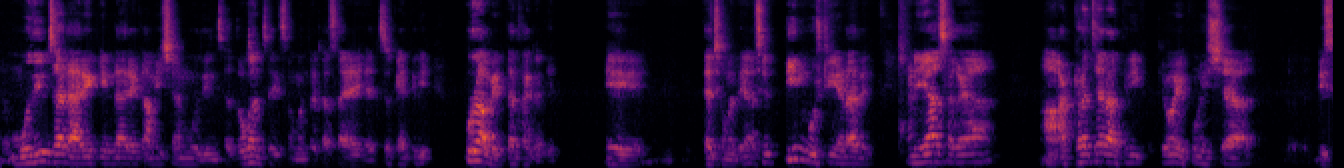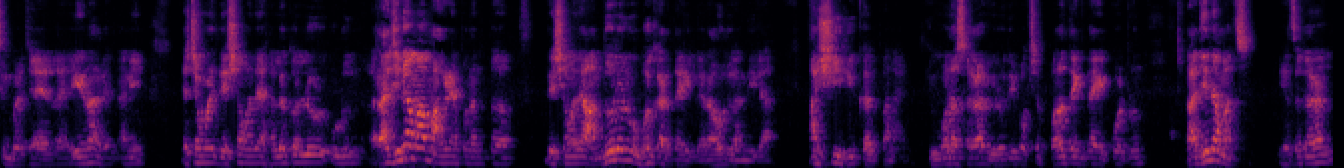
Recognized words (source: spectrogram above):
मोदींचा डायरेक्ट इनडायरेक्ट अमित शहा मोदींचा दोघांचाही संबंध कसा आहे याचं काहीतरी पुरावे तथाकथित हे त्याच्यामध्ये. असे तीन गोष्टी येणार आहेत. आणि या सगळ्या अठराच्या रात्री किंवा एकोणीसच्या डिसेंबरच्या याला येणार आहेत. आणि त्याच्यामुळे देशामध्ये हलकल्लोळ उडून राजीनामा मागण्यापर्यंत देशामध्ये आंदोलन उभं करता येईल राहुल गांधीला अशी ही कल्पना आहे. किंवा सगळा विरोधी पक्ष परत एकदा एकवटून राजीनामाच. याचं कारण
